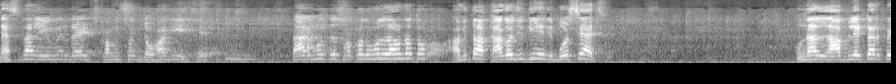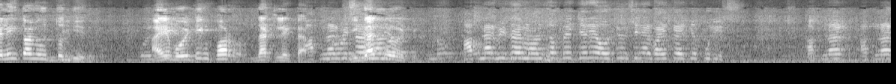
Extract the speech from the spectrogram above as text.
ন্যাশনাল হিউম্যান রাইটস কমিশন জমা দিয়েছে তার মধ্যে শকত মোল্লা অন্যতম। আমি তো কাগজ দিয়ে বসে আছি। উনার লাভ লেটার পেলেই তো আমি উত্তর দিয়ে দেবো। I am waiting for that letter আপনার ওয়েটিং আপনার বিষয়ে মন্তব্যের জেরে অর্জুন সিং এর বাড়িতে হয়েছে পুলিশ আপনার আপনার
